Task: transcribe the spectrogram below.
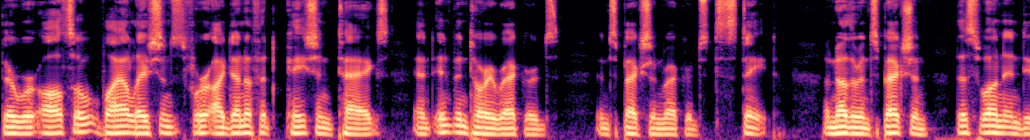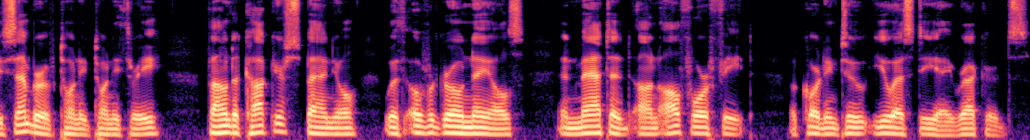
There were also violations for identification tags and inventory records, inspection records state. Another inspection, this one in December of 2023, found a Cocker Spaniel with overgrown nails and matted on all four feet, according to USDA records.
